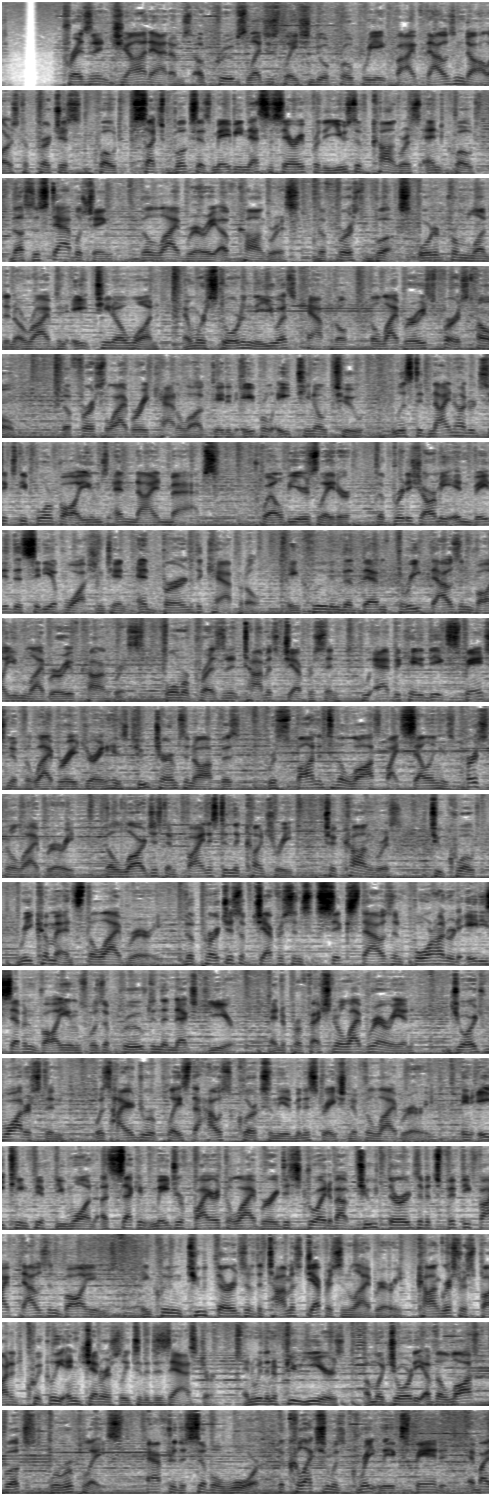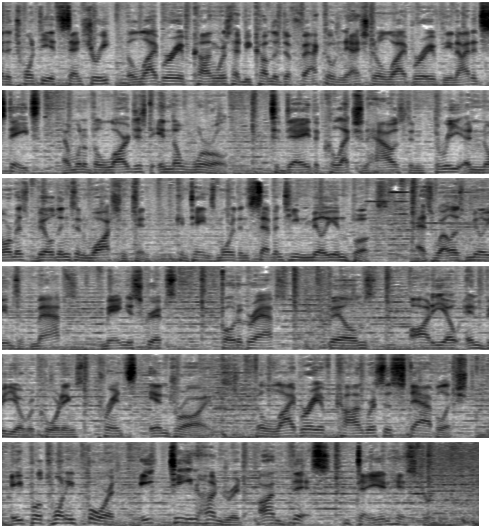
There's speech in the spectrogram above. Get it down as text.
President John Adams approves legislation to appropriate $5,000 to purchase, quote, such books as may be necessary for the use of Congress, end quote, thus establishing the Library of Congress. The first books, ordered from London, arrived in 1801 and were stored in the U.S. Capitol, the library's first home. The first library catalog, dated April 1802, listed 964 volumes and nine maps. Twelve years later, the British Army invaded the city of Washington and burned the Capitol, including the then 3,000 volume Library of Congress. Former President Thomas Jefferson, who advocated the expansion of the library during his two terms in office, responded to the loss by selling his personal library, the largest and finest in the country, to Congress to, quote, recommence the library. The purchase of Jefferson's 6,487 volumes was approved in the next year, and a professional librarian, George Watterston, was hired to replace the house clerks in the administration of the library. In 1851, a second major fire at the library destroyed about two thirds of its 55,000 volumes, including two thirds of the Thomas Jefferson Library. Congress responded quickly and generously to the disaster, and within a few years, a majority of the lost books were replaced. After the Civil War, the collection was greatly expanded, and by the 20th century, the Library of Congress had become the de facto National Library of the United States and one of the largest in the world. Today, the collection housed in three enormous buildings in Washington contains more than 17 million books, as well as millions of maps, manuscripts, photographs, films, audio and video recordings, prints, and drawings. The Library of Congress established April 24th, 1800, on this day in history.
